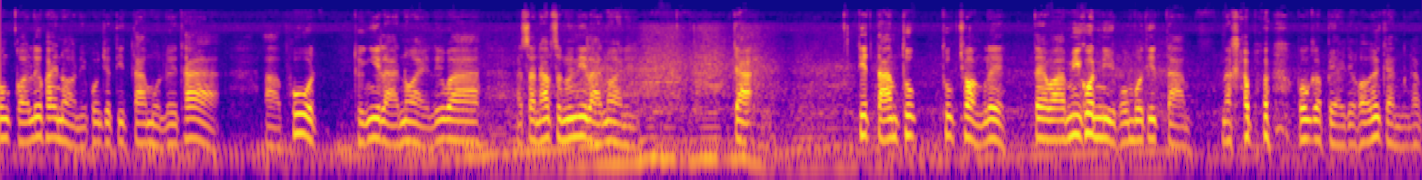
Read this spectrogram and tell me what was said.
องค์กรหรือภายนอกนี่ผมจะติดตามหมดเลยถ้าอ่าพูดถึงอีหลาน้อย หรือว่าสนับสนุนอีหลาน้อยนี่จะติดตามทุกทุกช่องเลย แต่ว่ามีคนนี่ผมบ่ติดตาม นะครับ ผมก็แปลกจะของให้กันครับ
